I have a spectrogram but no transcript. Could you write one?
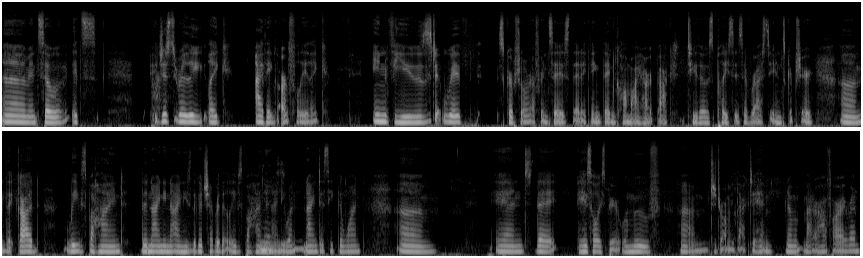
um and so it's just really like i think artfully like infused with scriptural references that I think then call my heart back to those places of rest in scripture um, that God leaves behind the 99 he's the good shepherd that leaves behind Yes. the 91 9 to seek the one um, and that his holy spirit will move um, to draw me back to him no matter how far i run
